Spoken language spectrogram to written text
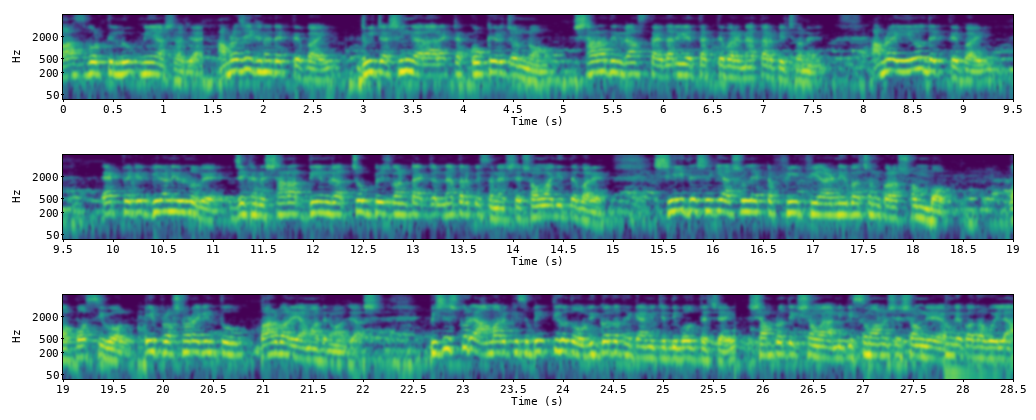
বাসভর্তি লুক নিয়ে আসা যায়। আমরা যেখানে দেখতে পাই, দুইটা সিঙ্গার আর একটা কোকের জন্য সারাদিন রাস্তায় দাঁড়িয়ে থাকতে পারে নেতার পিছনে। আমরা এও দেখতে পাই এক প্যাকেট বিরিয়ানির লোভে, যেখানে সারা দিন রাত চব্বিশ ঘণ্টা একজন নেতার পিছনে সে সময় দিতে পারে, সেই দেশে কি আসলে একটা ফ্রি ফেয়ার নির্বাচন করা সম্ভব বা পসিবল এই প্রশ্নটা কিন্তু বারবারই আমাদের মাঝে আসে। বিশেষ করে আমার কিছু ব্যক্তিগত অভিজ্ঞতা থেকে আমি যদি বলতে চাই, সাম্প্রতিক সময় আমি কিছু মানুষের সঙ্গে সঙ্গে কথা বইলা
